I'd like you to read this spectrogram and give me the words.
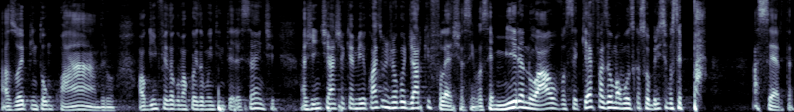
a Zoe pintou um quadro, alguém fez alguma coisa muito interessante, a gente acha que é meio quase um jogo de arco e flecha, assim. Você mira no alvo, você quer fazer uma música sobre isso e você pá, acerta.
